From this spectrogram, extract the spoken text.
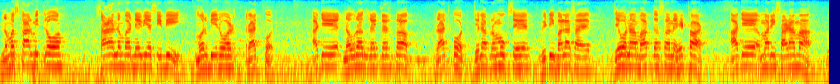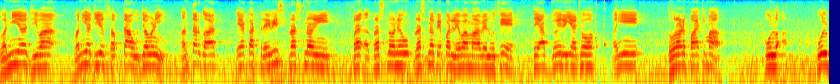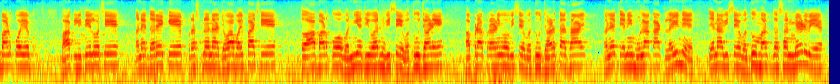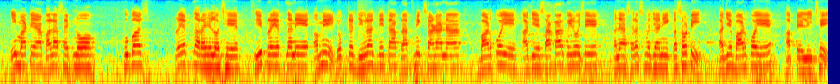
નમસ્કાર મિત્રો. શાળા નંબર નેવ્યાસી બી, મોરબી રોડ, રાજકોટ. આજે નવરંગ રેચર્સ ક્લબ, રાજકોટ, જેના પ્રમુખ છે વીડી બાલા સાહેબ જેઓના માર્ગદર્શન હેઠળ આજે અમારી શાળામાં વન્ય જીવા વન્યજીવ સપ્તાહ ઉજવણી અંતર્ગત એક ત્રેવીસ પ્રશ્નોની પ્રશ્નોનું પ્રશ્ન પેપર લેવામાં આવેલું છે. તે આપ જોઈ રહ્યા છો. અહીં ધોરણ પાંચમાં કુલ કુલ બાળકોએ ભાગ લીધેલો છે અને દરેકે પ્રશ્નના જવાબ આપ્યા છે, તો આ બાળકો વન્યજીવન વિશે વધુ જાણે, આપણા પ્રાણીઓ વિશે વધુ જાણતા થાય અને તેની મુલાકાત લઈને તેના વિશે વધુ માર્ગદર્શન મેળવે, એ માટે આ બાલા સાહેબનો ખૂબ જ પ્રયત્ન રહેલો છે. એ પ્રયત્નને અમે ડૉક્ટર જીવરાજ મહેતા પ્રાથમિક શાળાના બાળકોએ આજે સાકાર કર્યો છે અને આ સરસ મજાની કસોટી આજે બાળકોએ આપેલી છે.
